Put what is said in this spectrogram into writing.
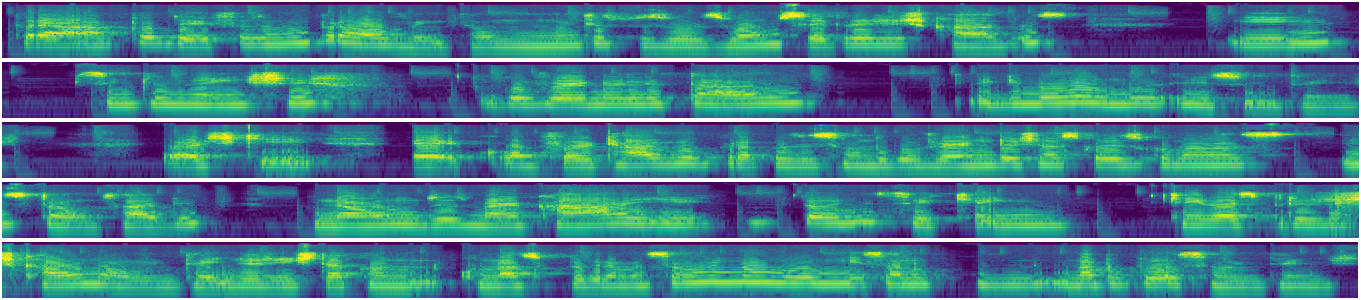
Para poder fazer uma prova. Então, muitas pessoas vão ser prejudicadas e simplesmente o governo ele tá ignorando isso, entende? Eu acho que é confortável para a posição do governo deixar as coisas como elas estão, sabe? Não desmarcar e dane-se quem quem vai se prejudicar ou não, entende? A gente tá com, com nossa programação e não vamos pensar no, na população, entende?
